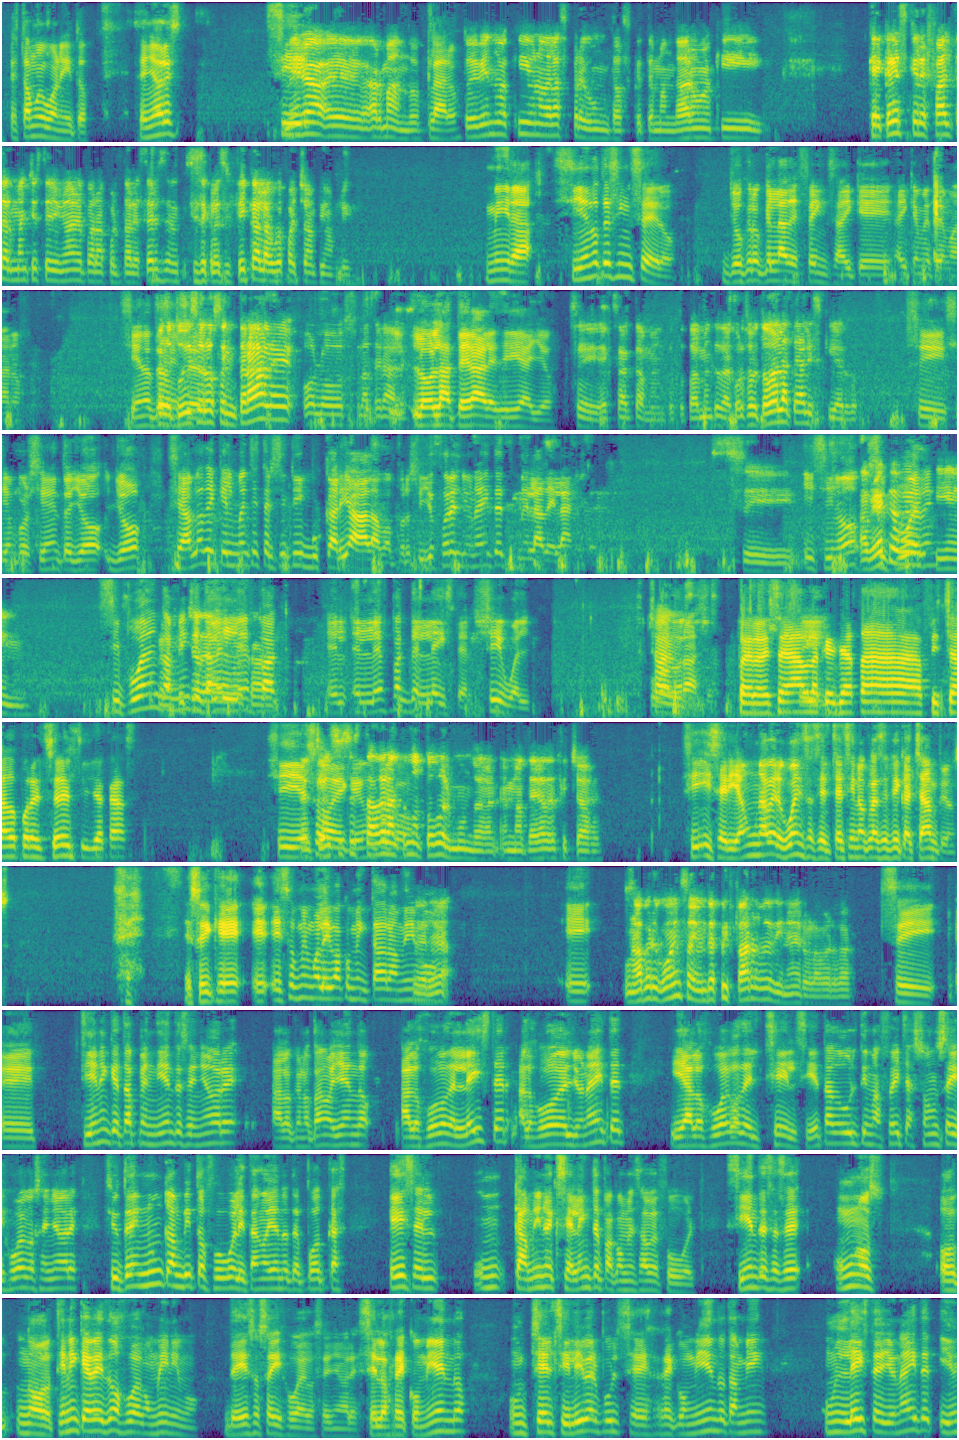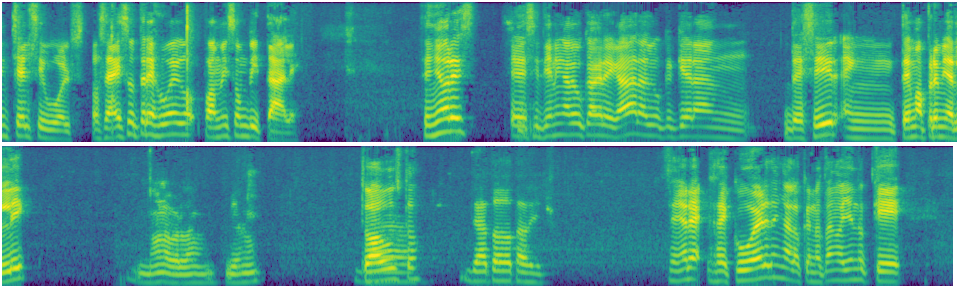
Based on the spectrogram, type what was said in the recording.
está muy bonito. Señores, sí, Mira, eh, Armando, claro. estoy viendo aquí una de las preguntas que te mandaron aquí. ¿Qué crees que le falta al Manchester United para fortalecerse si se clasifica a la UEFA Champions League? Mira, siéndote sincero, yo creo que en la defensa hay que, hay que meter mano. Siéndote Pero tú dices los centrales o los laterales. Los laterales, diría yo. Sí, exactamente, totalmente de acuerdo. Sobre todo el lateral izquierdo. Sí, 100%. Yo, yo, se habla de que el Manchester City buscaría a Álava, pero si yo fuera el United, me la adelanto. Sí. Y si no, Habría si que ver pueden, quién. si pueden Porque también quitarle el left back, el, el left back del Leicester, Shewell. Pero él se habla Sí. que ya está fichado por el Chelsea, ya casi. Sí, El eso Chelsea es se está un poco- adelantando todo el mundo en, en materia de fichaje. Sí, y sería una vergüenza si el Chelsea no clasifica a Champions. Eso, y que, eh, eso mismo le iba a comentar ahora mismo. Eh, una vergüenza y un despilfarro de dinero, la verdad. sí, eh, tienen que estar pendientes, señores, a los que nos están oyendo, a los juegos del Leicester, a los juegos del United y a los juegos del Chelsea. Estas dos últimas fechas son seis juegos, señores. Si ustedes nunca han visto fútbol y están oyendo este podcast, es el, un camino excelente para comenzar a ver fútbol. Siéntese a hacer unos, o no, tienen que ver dos juegos mínimo de esos seis juegos, señores. Se los recomiendo. Un Chelsea-Liverpool, se recomiendo también un Leicester United y un Chelsea Wolves. O sea, esos tres juegos para mí son vitales. Señores, eh, si tienen algo que agregar, algo que quieran decir en tema Premier League, No, la verdad, yo no. ¿tú a gusto? Ya todo está dicho. Señores, recuerden a los que nos están oyendo que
